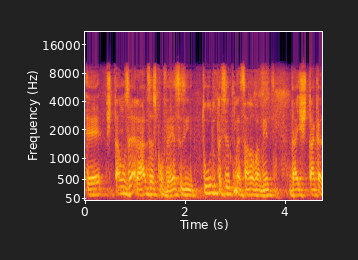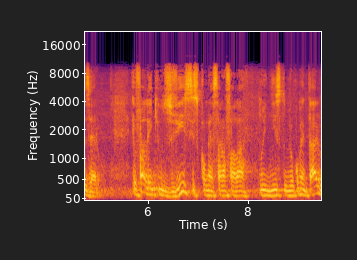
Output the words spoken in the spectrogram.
é, estão zeradas as conversas e tudo precisa começar novamente da estaca zero. Eu falei que os vices começaram a falar no início do meu comentário,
